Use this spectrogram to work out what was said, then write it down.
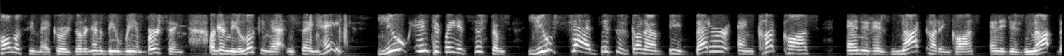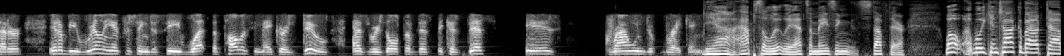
policymakers that are going to be reimbursing are going to be looking at and saying, hey. You integrated systems. You said this is going to be better and cut costs, and it is not cutting costs, and it is not better. It'll be really interesting to see what the policymakers do as a result of this because this is groundbreaking. Yeah, absolutely. That's amazing stuff there. Well, we can talk about uh,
